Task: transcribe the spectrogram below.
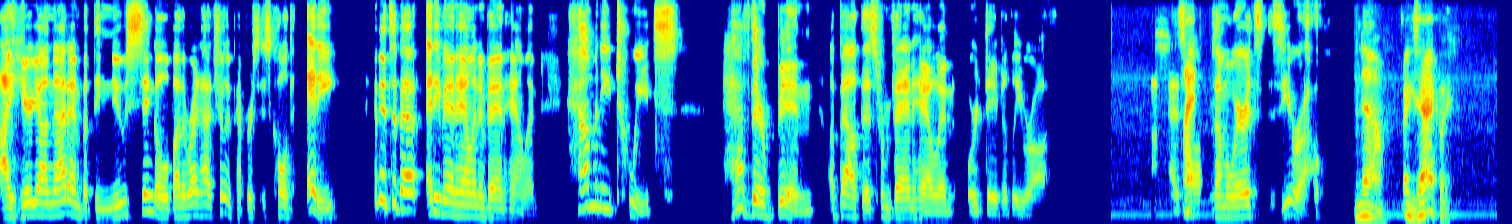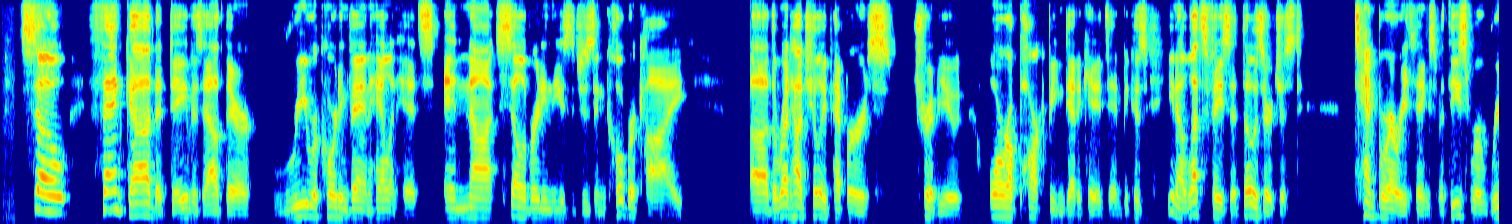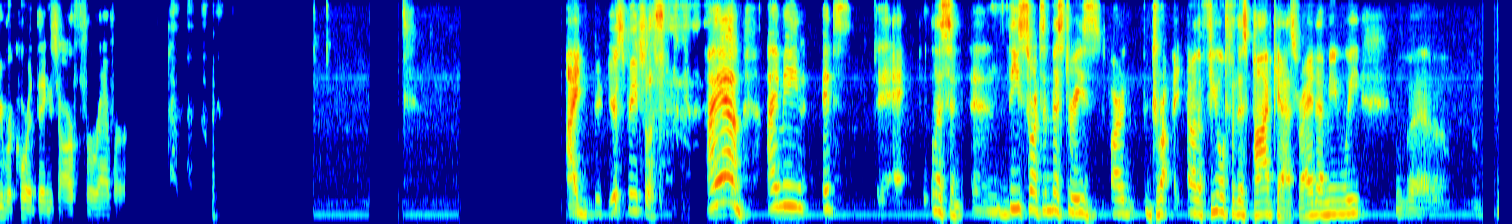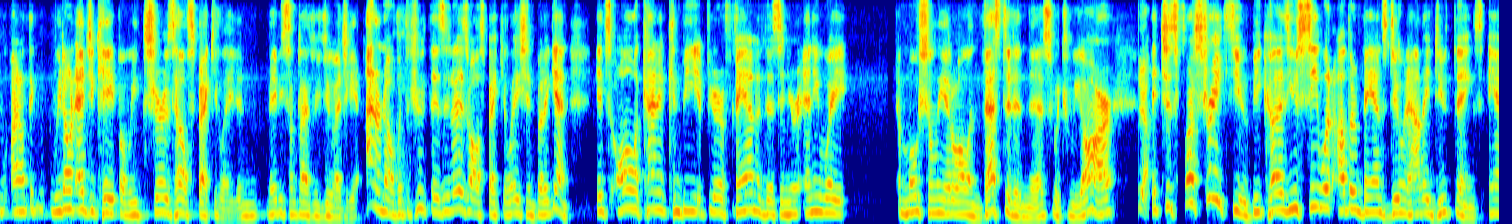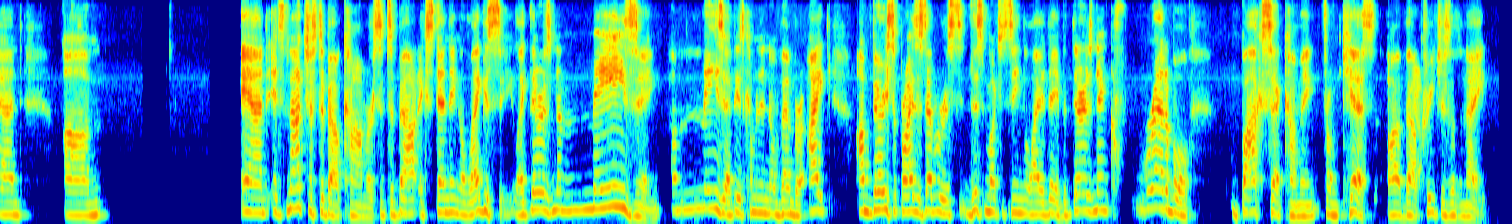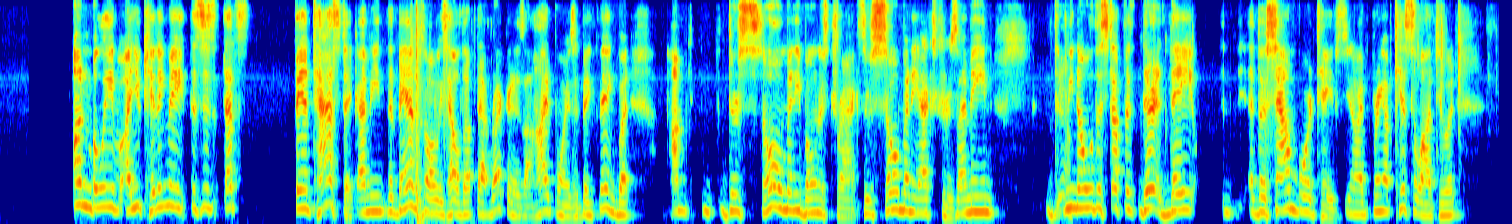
I hear you on that end, but the new single by the Red Hot Chili Peppers is called Eddie, and it's about Eddie Van Halen and Van Halen. How many tweets have there been about this from Van Halen or David Lee Roth? As far I, as I'm aware, it's zero. No, exactly. So thank God that Dave is out there re-recording Van Halen hits and not celebrating the usages in Cobra Kai, uh, the Red Hot Chili Peppers tribute, or a park being dedicated to him. Because you know, let's face it, those are just temporary things, but these re-record things are forever. I you're speechless. I am. I mean, it's eh, listen. These sorts of mysteries are are the fuel for this podcast, right? I mean, we. Uh, I don't think we don't educate, but we sure as hell speculate, and maybe sometimes we do educate. I don't know, but the truth is, it is all speculation. But again, it's all kind of can be if you're a fan of this and you're anyway emotionally at all invested in this, which we are, yeah. it just frustrates you because you see what other bands do and how they do things. And um and it's not just about commerce, it's about extending a legacy. Like there is an amazing, amazing, I think it's coming in November. I I'm very surprised it's ever this much is seeing the light of day, but there is an incredible box set coming from Kiss about yeah. Creatures of the Night. Unbelievable. Are you kidding me? This is that's fantastic. I mean, the band has always held up that record as a high point, as a big thing, but I'm there's so many bonus tracks. There's so many extras. I mean, yeah. we know the stuff is there. They the soundboard tapes. You know, I bring up Kiss a lot to it.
